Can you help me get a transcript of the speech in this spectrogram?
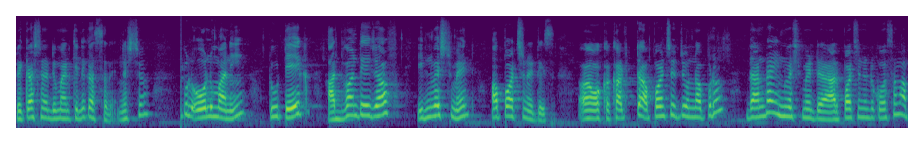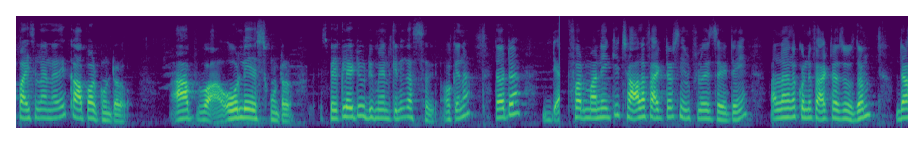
ప్రికాషనరీ డిమాండ్ కిందకి వస్తుంది. Next people hold money to take advantage of investment opportunities ఒక కరెక్ట్ ఆపర్చునిటీ ఉన్నప్పుడు దాంట్లో ఇన్వెస్ట్మెంట్ ఆపర్చునిటీ కోసం ఆ పైసలు అనేది కాపాడుకుంటారు. ఆ ఓల్డ్ చేసుకుంటారు. స్పెక్యులేటివ్ డిమాండ్ కిందకి వస్తుంది. ఓకేనా తర్వాత ఫర్ మనీకి చాలా ఫ్యాక్టర్స్ ఇన్ఫ్లుయెన్స్ అవుతాయి అలానే కొన్ని ఫ్యాక్టర్స్ చూద్దాం. The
